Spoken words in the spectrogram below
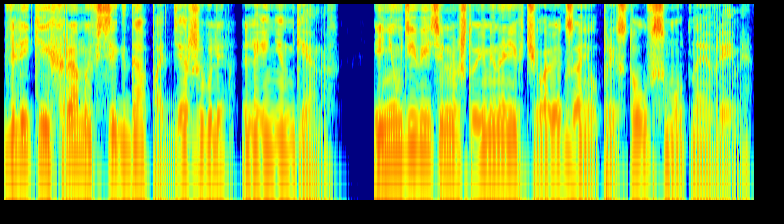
Великие храмы всегда поддерживали лейнингенов. И неудивительно, что именно их человек занял престол в смутное время.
